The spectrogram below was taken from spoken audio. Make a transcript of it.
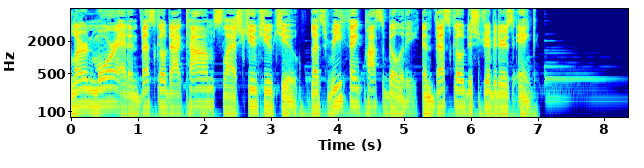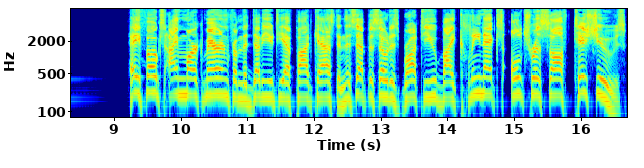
Learn more at Invesco.com slash QQQ. Let's rethink possibility. Investco Distributors, Inc. Hey, folks, I'm Mark Marin from the WTF Podcast, and this episode is brought to you by Kleenex Ultra Soft Tissues,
